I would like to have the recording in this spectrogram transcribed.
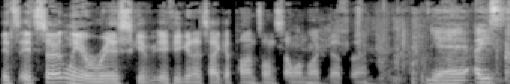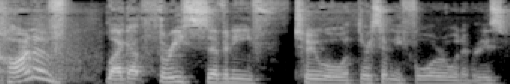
it's it's certainly a risk if, if you're going to take a punt on someone like that. Though. Yeah, he's kind of like at 372 or 374 or whatever it is.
